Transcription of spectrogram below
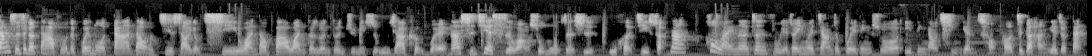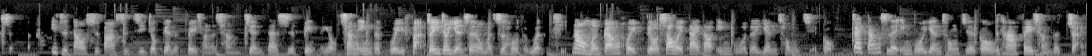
当时这个大火的规模大到至少有七万到八万的伦敦居民是无家可归，那实际的死亡数目真是无可计算。那后来呢，政府也就因为这样就规定说一定要清烟囱，然后这个行业就诞生了。一直到十八世纪就变得非常的常见，但是并没有相应的规范，所以就衍生了我们之后的问题。那我们刚回有稍微带到英国的烟囱结构，在当时的英国烟囱结构，它非常的窄。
